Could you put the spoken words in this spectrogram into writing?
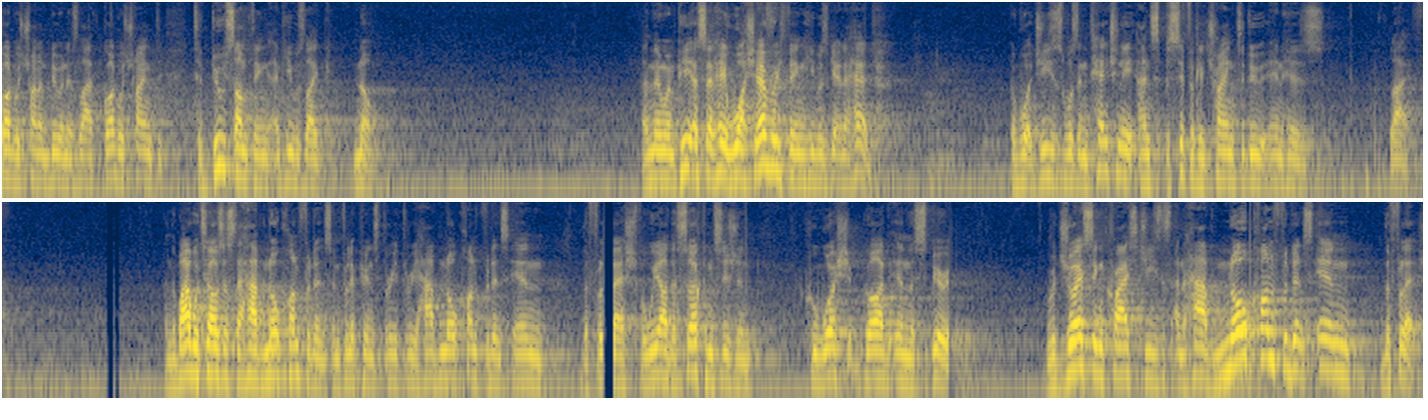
God was trying to do in his life. God was trying to, to do something, and he was like, No. And then when Peter said, Hey, wash everything, he was getting ahead of what Jesus was intentionally and specifically trying to do in his life. And the Bible tells us to have no confidence in Philippians 3 3, have no confidence in the flesh, for we are the circumcision who worship God in the Spirit, rejoice in Christ Jesus, and have no confidence in the flesh.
